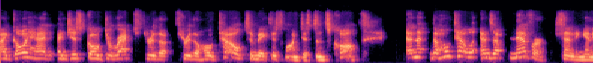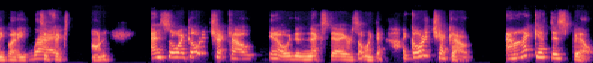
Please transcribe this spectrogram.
I go ahead and just go direct through the through the hotel to make this long distance call, and the, the hotel ends up never sending anybody right. to fix the phone. And so I go to check out, you know, the next day or something like that. I go to check out, and I get this bill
